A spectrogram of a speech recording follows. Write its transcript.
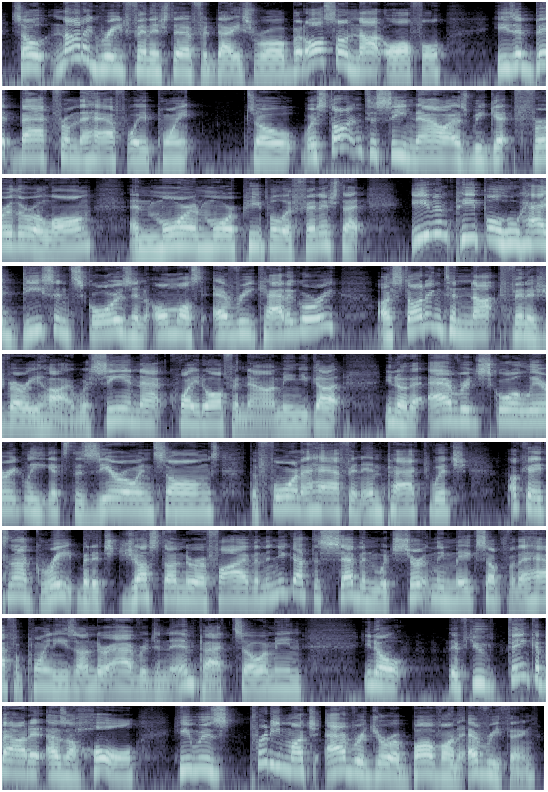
So, not a great finish there for Dice Raw, but also not awful. He's a bit back from the halfway point. So, we're starting to see now as we get further along and more and more people have finished that even people who had decent scores in almost every category are starting to not finish very high. We're seeing that quite often now. I mean, you got, you know, the average score lyrically, he gets the zero in songs, the four and a half in impact, which, okay, it's not great, but it's just under a five. And then you got the seven, which certainly makes up for the half a point he's under average in the impact. So, I mean, you know, if you think about it as a whole, he was pretty much average or above on everything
